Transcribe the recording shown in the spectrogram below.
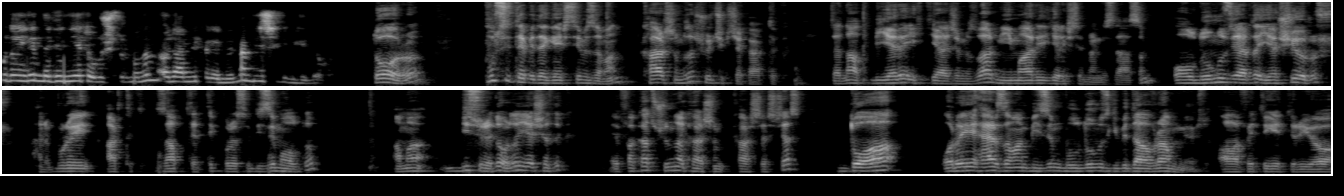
Bu da yine medeniyet oluşturmanın önemli kalemlerinden birisi gibi geliyor. Doğru. Bu site bir de geçtiğimiz zaman karşımıza şu çıkacak artık. İşte bir yere ihtiyacımız var. Mimariyi geliştirmemiz lazım. Olduğumuz yerde yaşıyoruz. Hani burayı artık zapt ettik. Burası bizim oldu. Ama bir sürede orada yaşadık. E, fakat şununla karşı, karşılaşacağız. Doğa orayı her zaman bizim bulduğumuz gibi davranmıyor. Afeti getiriyor,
